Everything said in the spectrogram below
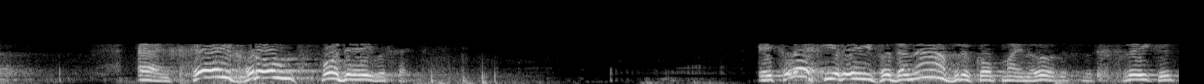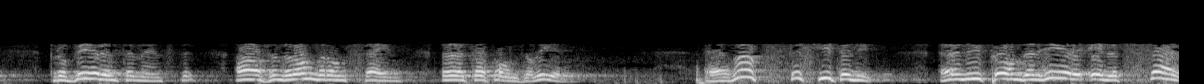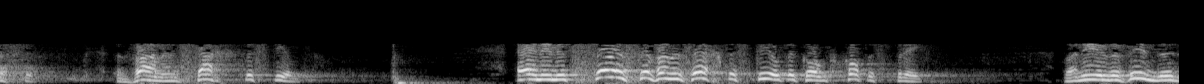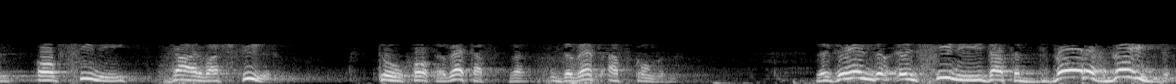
En geen grond voor de eeuwigheid. Ik leg hier even de nadruk op mijn houders. We spreken, proberen tenminste, als een er onder ons zijn, uh, tot onze lering. En wat geschiet er nu? En nu komt de Heer in het zuiver van een zachte stilte. En in het zuiver van een zachte stilte komt God te spreken. Wanneer we vinden op Sinai, daar was vuur. Toen God de wet, af, de wet afkondigde. We vinden in Sinai dat de berg beefde.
